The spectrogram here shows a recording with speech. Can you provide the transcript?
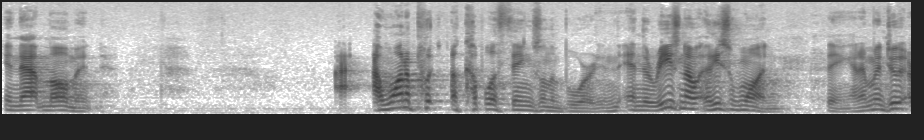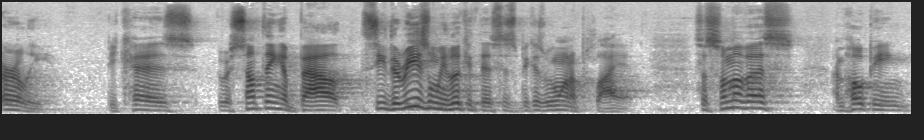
in that moment, I, I want to put a couple of things on the board. And, and the reason, at least one thing, and I'm going to do it early because there was something about, see, the reason we look at this is because we want to apply it. So some of us, I'm hoping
